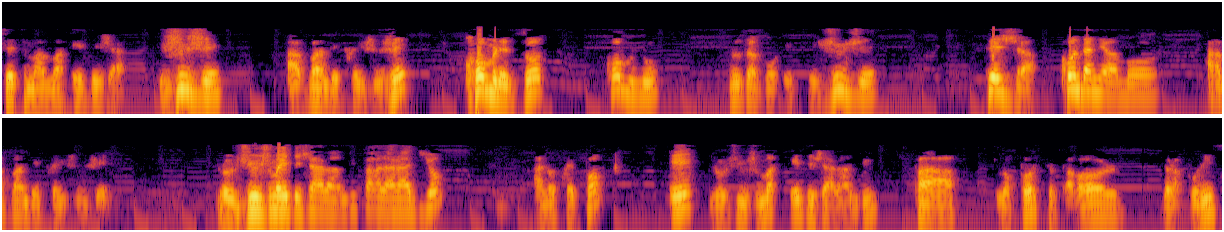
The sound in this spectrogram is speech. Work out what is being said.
cette maman est déjà jugée avant d'être jugée, comme les autres, comme nous, nous avons été jugés, déjà condamnés à mort avant d'être jugés. Le jugement est déjà rendu par la radio à notre époque et le jugement est déjà rendu par le porte-parole de la police,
